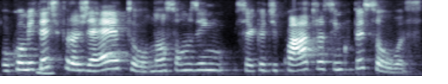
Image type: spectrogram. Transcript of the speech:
O comitê de projeto, nós somos em cerca de quatro a cinco pessoas,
